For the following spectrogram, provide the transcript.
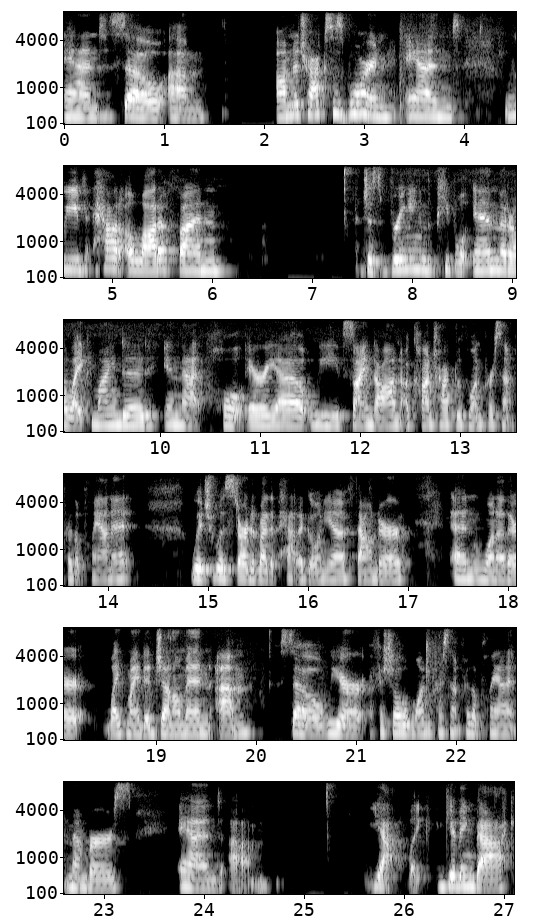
and so um, Omnitrax was born, and we've had a lot of fun just bringing the people in that are like minded in that whole area. We've signed on a contract with 1% for the planet, which was started by the Patagonia founder and one other like minded gentlemen. Um, so we are official 1% for the planet members. And um, yeah, like giving back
